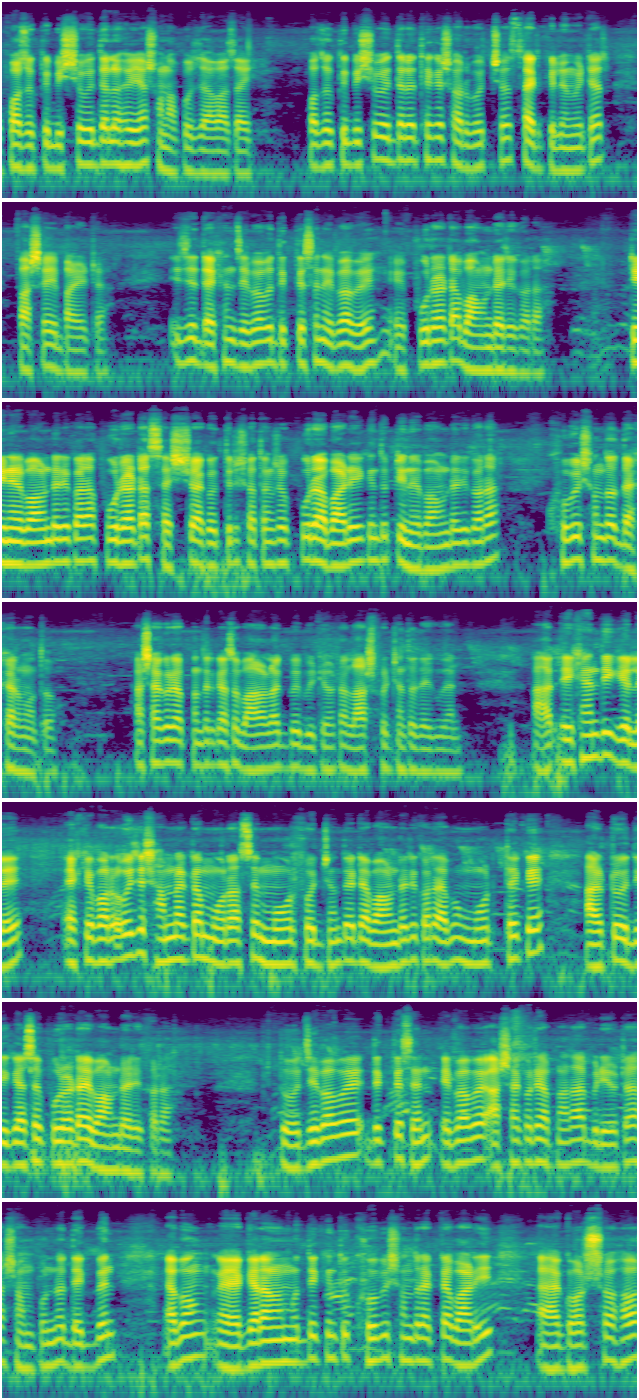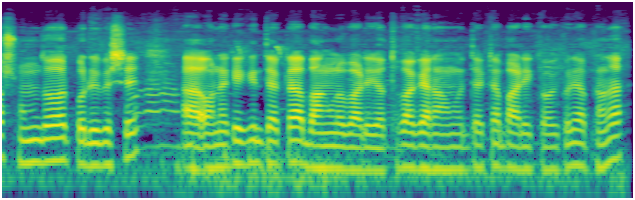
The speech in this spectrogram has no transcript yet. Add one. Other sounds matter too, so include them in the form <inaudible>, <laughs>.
প্রযুক্তি বিশ্ববিদ্যালয় হইয়া সোনাপুর যাওয়া যায়। প্রযুক্তি বিশ্ববিদ্যালয় থেকে সর্বোচ্চ চার কিলোমিটার পাশে এই বাড়িটা। এই যে দেখেন, যেভাবে দেখতেছেন এভাবে পুরাটা বাউন্ডারি করা। টিনের বাউন্ডারি করা, পুরাটা চারশো একত্রিশ শতাংশ, পুরা বাড়ি কিন্তু টিনের বাউন্ডারি করা খুবই সুন্দর দেখার মতো। আশা করি আপনাদের কাছে ভালো লাগবে, ভিডিওটা লাস্ট পর্যন্ত দেখবেন। আর এখান দিয়ে গেলে একেবারে ওই যে সামনে একটা মোড় আছে, মোড় পর্যন্ত এটা বাউন্ডারি করা এবং মোড় থেকে আরেকটু ওইদিকে আছে, পুরোটাই বাউন্ডারি করা। তো যেভাবে দেখতেছেন, এভাবে আশা করি আপনারা ভিডিওটা সম্পূর্ণ দেখবেন এবং গ্রামের মধ্যে কিন্তু খুবই সুন্দর একটা বাড়ি ঘরসহ সুন্দর পরিবেশে অনেকে কিন্তু একটা বাংলো বাড়ি অথবা গ্রামের মধ্যে একটা বাড়ি ক্রয় করে আপনারা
